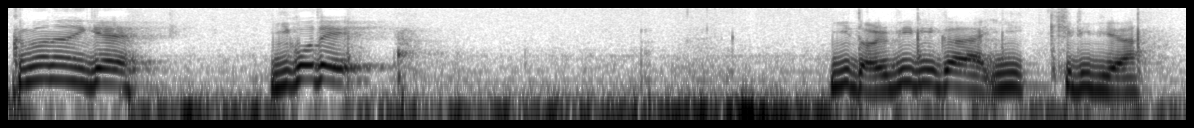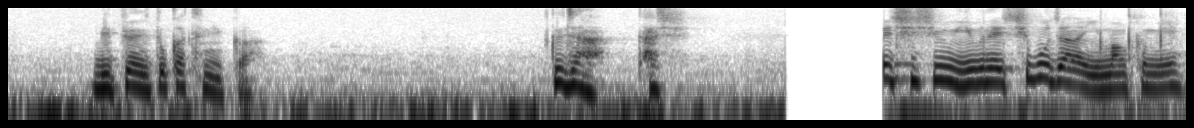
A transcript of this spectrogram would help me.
그러면은 이게 이거 대이 넓이비가 이 길이비야. 밑변이 똑같으니까. 그잖아. 다시. 75, 2분의 15잖아. 이만큼이.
